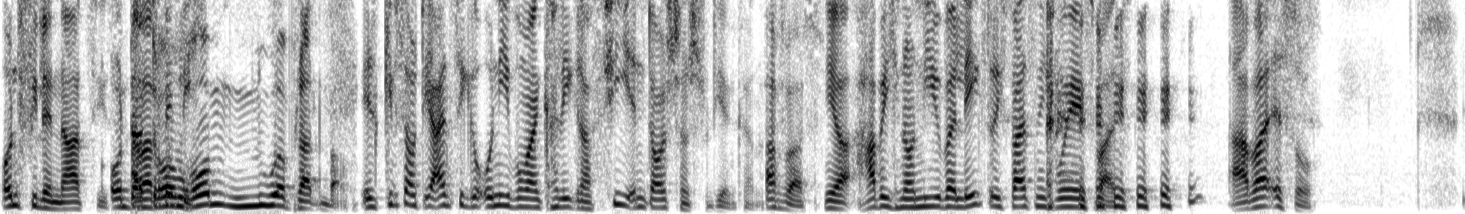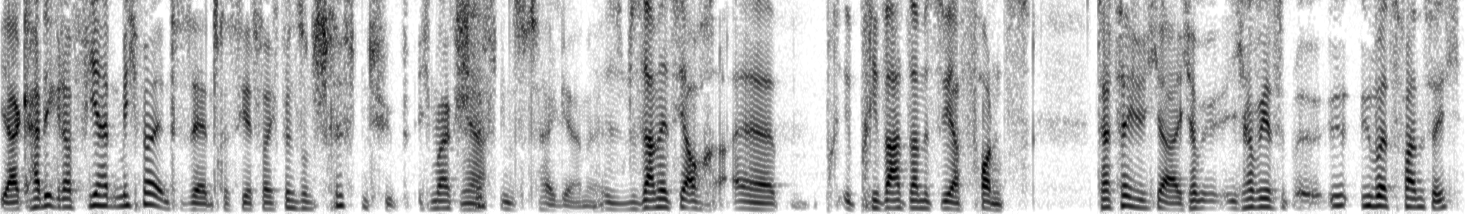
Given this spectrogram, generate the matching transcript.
Und viele Nazis. Und dann aber drumherum nur Plattenbau. Es gibt auch die einzige Uni, wo man Kalligrafie in Deutschland studieren kann. Ach was. Ja, habe ich noch nie überlegt und ich weiß nicht, woher ich es weiß. aber ist so. Ja, Kalligrafie hat mich mal sehr interessiert, weil ich bin so ein Schriftentyp. Ich mag Ja. Schriften total gerne. Du sammelst ja auch, äh, pri privat sammelst du ja Fonts. Tatsächlich ja. Ich habe ich hab jetzt äh, über 20.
